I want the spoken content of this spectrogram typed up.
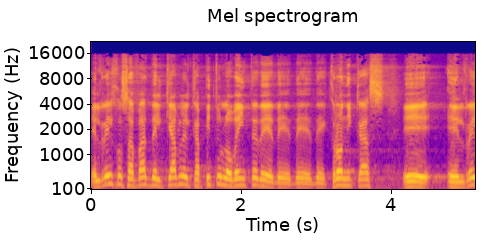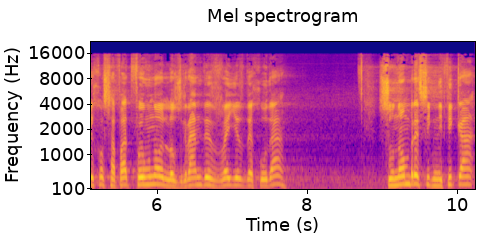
el rey Josafat del que habla el capítulo 20 de, Crónicas, eh, el rey Josafat fue uno de los grandes reyes de Judá. Su nombre significa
